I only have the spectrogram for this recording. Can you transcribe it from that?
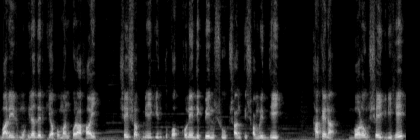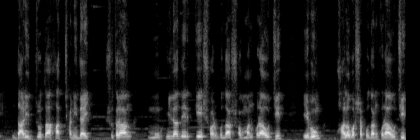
বাড়ির মহিলাদেরকে অপমান করা হয় সেই সব গৃহে কিন্তু কখনোই দেখবেন সুখ, শান্তি, সমৃদ্ধি থাকে না। বরং সেই গৃহে দারিদ্রতা হাতছানি দেয়। সুতরাং মহিলাদেরকে সর্বদা সম্মান করা উচিত এবং ভালোবাসা প্রদান করা উচিত।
